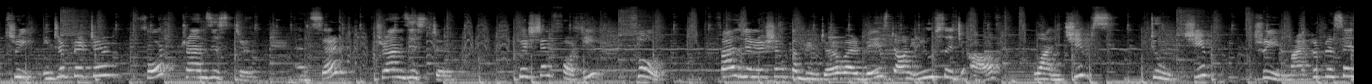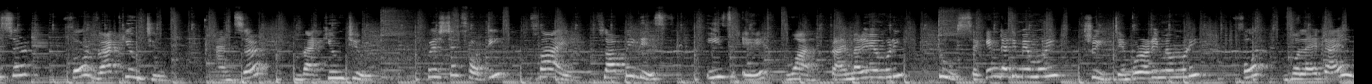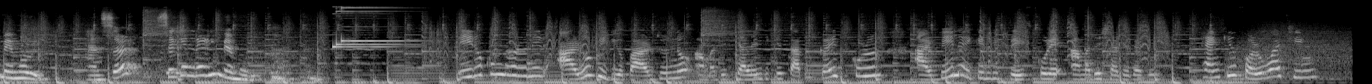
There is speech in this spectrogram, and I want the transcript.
3. Interpreter 4. Transistor Answer Transistor Question 44 First generation computer were based on usage of 1. Chips 2. Chip 3. Microprocessor 4. Vacuum tube Answer Vacuum tube Question 45 Floppy disk is a 1. Primary memory 2. Secondary memory 3. Temporary memory 4. Volatile memory. Answer, Secondary memory. এইরকম ধরনের আরও video পাওয়ার জন্য আমাদের চ্যানেলটিকে subscribe করুন আর bell আইকনটি press করে আমাদের সাথে থাকুন। Thank you for watching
